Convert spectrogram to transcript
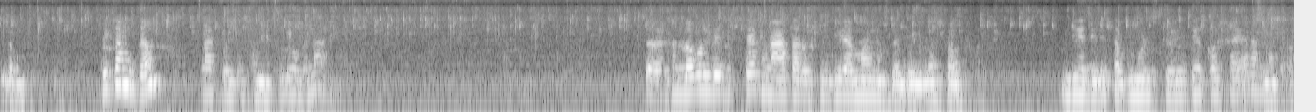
দাও। দুই চামচ দাও লাগবে দুই চামচগুলো হবে না তো এখন লবণ দিয়ে দিচ্ছে, এখন আদা, রসুন, জিরা ময় মশলা যেগুলো সব। দিয়ে দিবে তারপর মরিচ টরিচ দিয়ে কষায় রান্না করা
